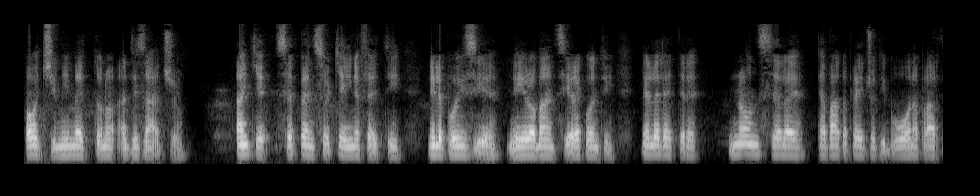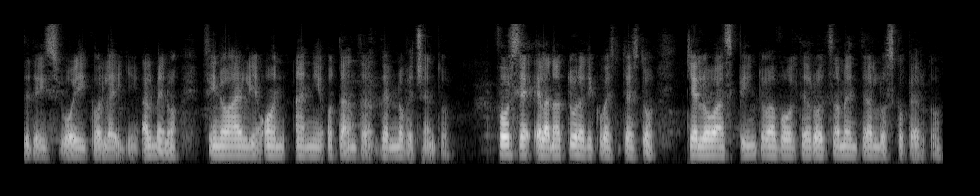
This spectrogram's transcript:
oggi mi mettono a disagio, anche se penso che in effetti nelle poesie, nei romanzi e racconti, nelle lettere non se l'è cavata peggio di buona parte dei suoi colleghi, almeno fino agli anni Ottanta del Novecento. Forse è la natura di questo testo che lo ha spinto a volte rozzamente allo scoperto.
